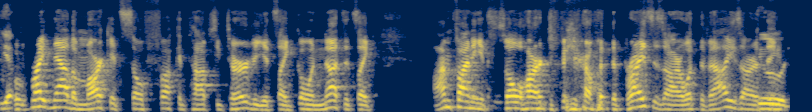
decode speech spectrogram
Yep. But right now the market's so fucking topsy turvy. It's like going nuts. It's like I'm finding it so hard to figure out what the prices are, what the values are. of things. dude.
